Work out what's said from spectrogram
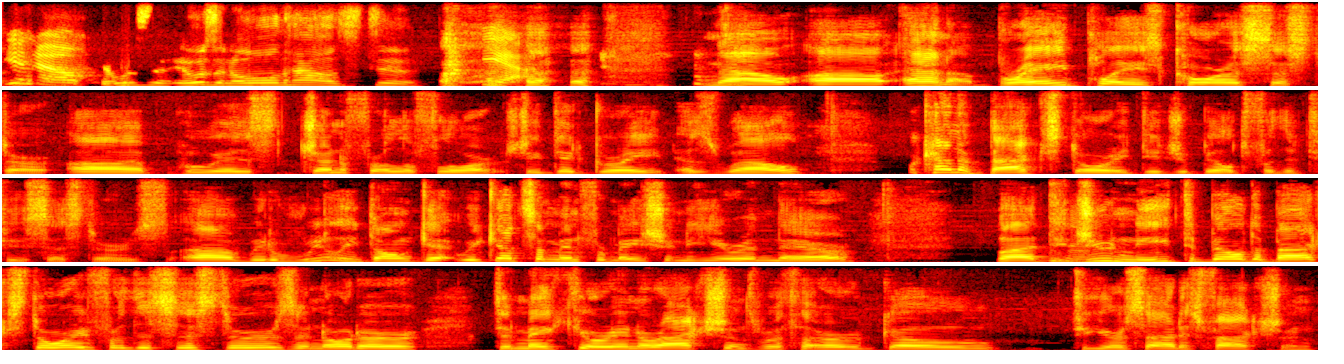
you know, it was a, it was an old house too. Yeah. now, uh, Anna Bray plays Cora's sister, uh, who is Jennifer LaFleur. She did great as well. What kind of backstory did you build for the two sisters? Uh, we really don't get. We get some information here and there, but did mm-hmm. you need to build a backstory for the sisters in order to make your interactions with her go to your satisfaction?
